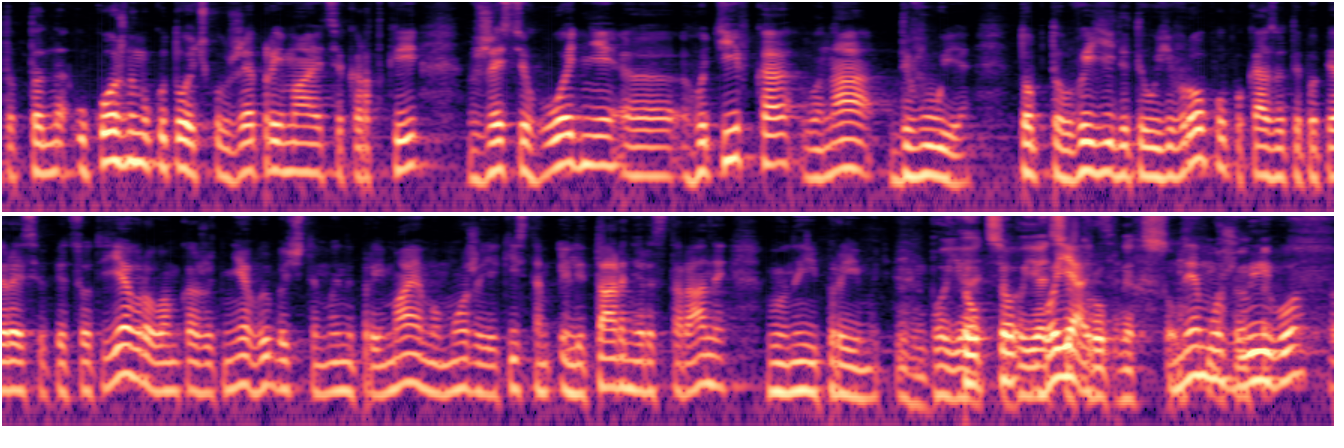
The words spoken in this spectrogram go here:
Тобто у кожному куточку вже приймаються картки. Вже сьогодні е, готівка вона дивує. Тобто, ви їдете у Європу, показуєте папірець в 500 євро. Вам кажуть, ні, вибачте, ми не приймаємо. Може, якісь там елітарні ресторани вони і приймуть. Мгм, бояться, бояться крупних сум. Неможливо, е,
